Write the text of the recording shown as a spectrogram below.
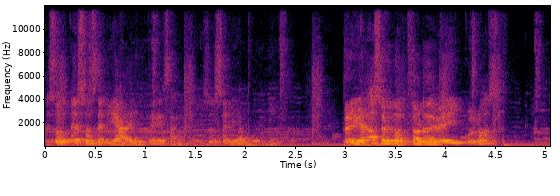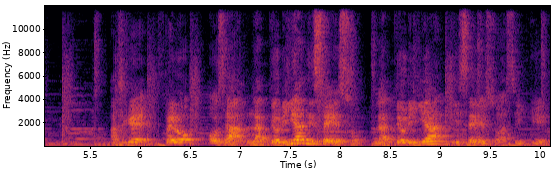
Eso, eso sería interesante, eso sería bonito. Pero yo no soy doctor de vehículos, así que, pero, o sea, la teoría dice eso, la teoría dice eso, así que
